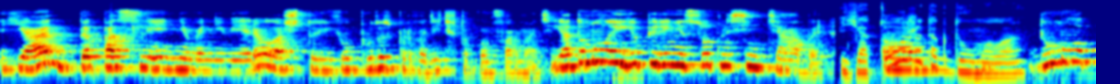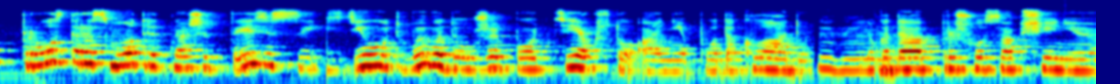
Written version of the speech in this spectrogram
я до последнего не верила, что ее будут проводить в таком формате. Я думала, ее перенесут на сентябрь. Я тоже А, так думала. Думала, просто рассмотрят наши тезисы и сделают выводы уже по тексту, а не по докладу. Мгм, Но мгм. когда пришло сообщение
